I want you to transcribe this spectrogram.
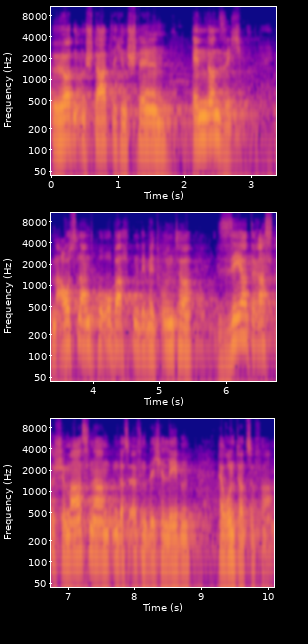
Behörden und staatlichen Stellen ändern sich. Im Ausland beobachten wir mitunter sehr drastische Maßnahmen, um das öffentliche Leben herunterzufahren.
